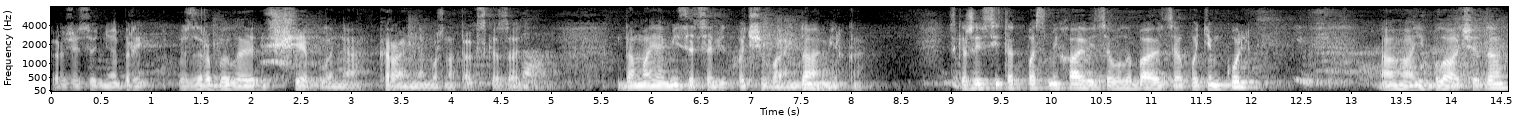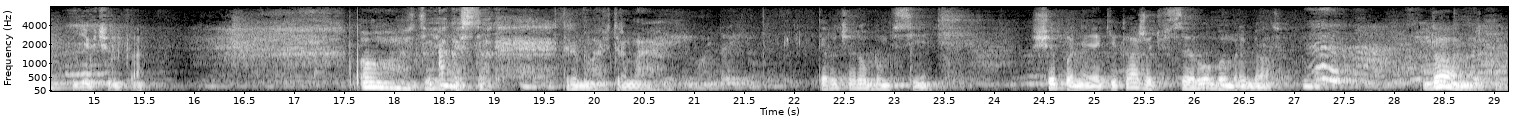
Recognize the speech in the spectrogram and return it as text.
Коротше, сьогодні при... зробили щеплення, крайнє, можна так сказати. Да. До мая місяця відпочиваємо, да, Амірка? Скажи, всі так посміхаються, улибаються, а потім коль Ага, і плаче, да, дівчинка? Ой, то якось так. Тримаю, тримаю. Коротше, робимо всі. Щеплення, які кажуть, все робимо, ребят. Да, Мірка.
